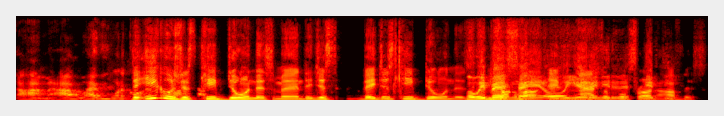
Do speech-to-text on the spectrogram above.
How- however you want to The. Eagles just keep doing this, man. They just they just keep doing this. But we've been talking about saying a all year they needed masterful a front safety. office,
